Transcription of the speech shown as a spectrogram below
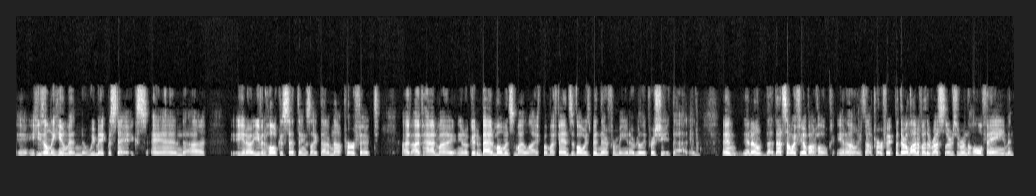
he's only human. We make mistakes, and uh, you know, even Hulk has said things like that. I'm not perfect. I've I've had my you know good and bad moments in my life, but my fans have always been there for me, and I really appreciate that. And and you know that that's how I feel about Hulk. You know, he's not perfect, but there are a lot of other wrestlers who are in the Hall of Fame and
